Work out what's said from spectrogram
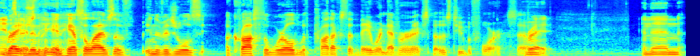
and right and en- enhance the lives of individuals across the world with products that they were never exposed to before. So right, and then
